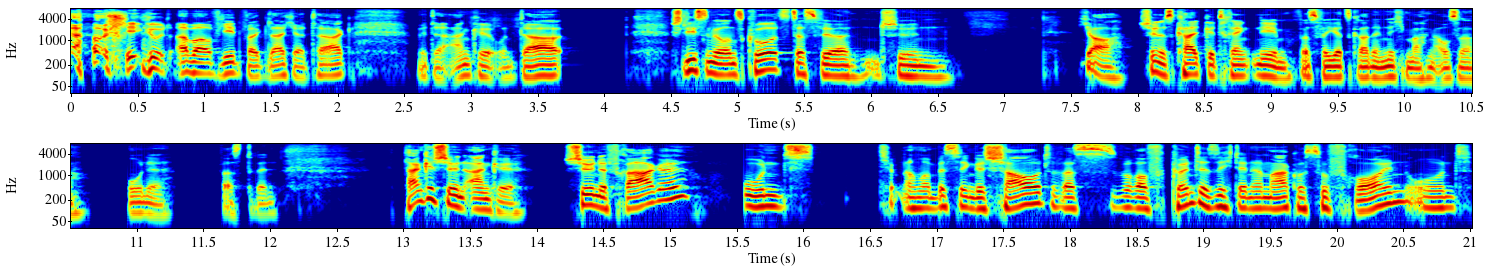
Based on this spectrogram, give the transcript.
okay, gut, aber auf jeden Fall gleicher Tag mit der Anke und da schließen wir uns kurz, dass wir einen schönen ja, schönes Kaltgetränk nehmen, was wir jetzt gerade nicht machen, außer ohne was drin. Dankeschön, Anke. Schöne Frage. Und ich habe noch mal ein bisschen geschaut, was, worauf könnte sich denn der Markus so freuen. Und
